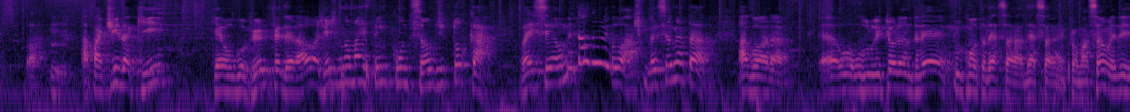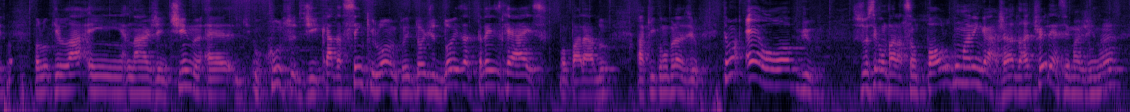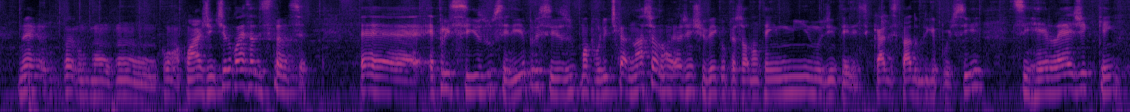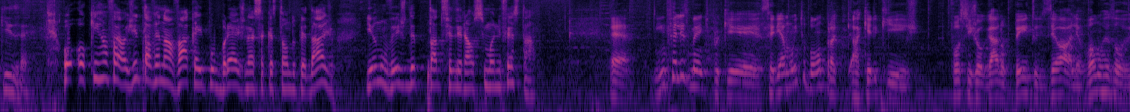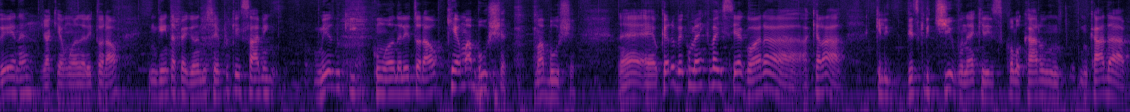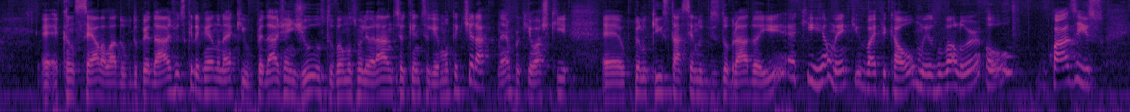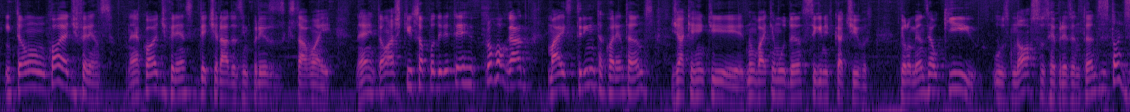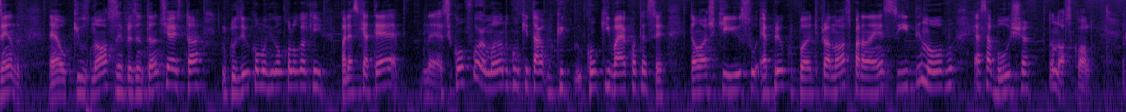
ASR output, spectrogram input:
A partir daqui, que é o governo federal, a gente não mais tem condição de tocar. Vai ser aumentado, eu acho que vai ser aumentado. Agora, é, o, leitor André, por conta dessa, dessa informação, ele falou que lá em, na Argentina é, o custo de cada 100 quilômetros em torno de 2 a 3 reais comparado aqui com o Brasil. Então é óbvio se você comparar São Paulo com Maringá, já dá diferença, imagina né, com, com, com a Argentina com essa distância. É, é, preciso, seria preciso, uma política nacional e a gente vê que o pessoal não tem um mínimo de interesse. Cada estado briga por si, se reelege quem quiser. Ô, ô Kim Rafael, a gente tá vendo a vaca aí pro brejo nessa questão do pedágio e eu não vejo o deputado federal se manifestar. É, infelizmente, porque seria muito bom para aquele que fosse jogar no peito e dizer, olha, vamos resolver, né? Já que é um ano eleitoral, ninguém tá pegando isso aí porque sabem, mesmo que com o ano eleitoral, que é uma bucha, uma bucha. Né? É, eu quero ver como é que vai ser agora aquela, aquele descritivo, né? Que eles colocaram em, em cada é, é, cancela lá do, do, pedágio, escrevendo, né, que o pedágio é injusto, vamos melhorar, não sei o que, não sei o que. Vão ter que tirar, né? Porque eu acho que, é, pelo que está sendo desdobrado aí, é que realmente vai ficar ou o mesmo valor ou quase isso. Então, qual é a diferença? Né? Qual é a diferença de ter tirado as empresas que estavam aí? Né? Então, acho que só poderia ter prorrogado mais 30, 40 anos, já que a gente não vai ter mudanças significativas. Pelo menos é o que os nossos representantes estão dizendo. Né? O que os nossos representantes já está, inclusive como o Rigon colocou aqui, parece que até né, se conformando com o que, tá, com o que vai acontecer. Então acho que isso é preocupante para nós paranaenses e, de novo, essa bucha no nosso colo.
